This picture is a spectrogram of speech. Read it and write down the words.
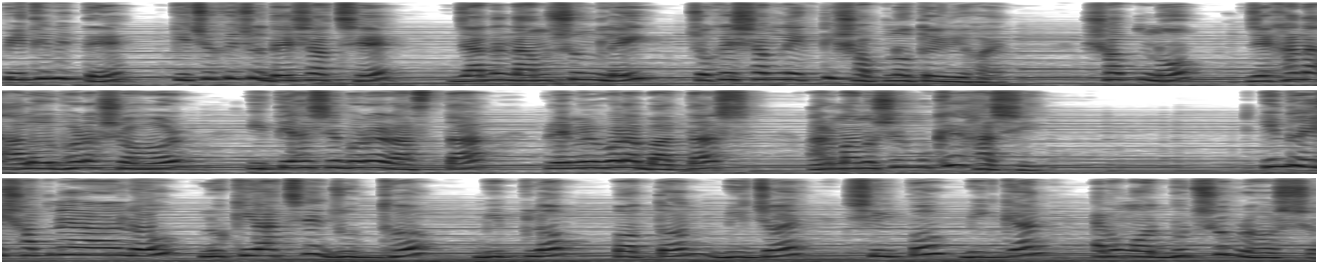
পৃথিবীতে কিছু কিছু দেশ আছে যাদের নাম শুনলেই চোখের সামনে একটি স্বপ্ন তৈরি হয়। স্বপ্ন যেখানে আলোয় ভরা শহর, ইতিহাসে ভরা রাস্তা, প্রেমে ভরা বাতাস আর মানুষের মুখে হাসি। কিন্তু এই স্বপ্নের আড়ালেও লুকিয়ে আছে যুদ্ধ, বিপ্লব, পতন, বিজয়, শিল্প, বিজ্ঞান এবং অদ্ভুত সব রহস্য।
